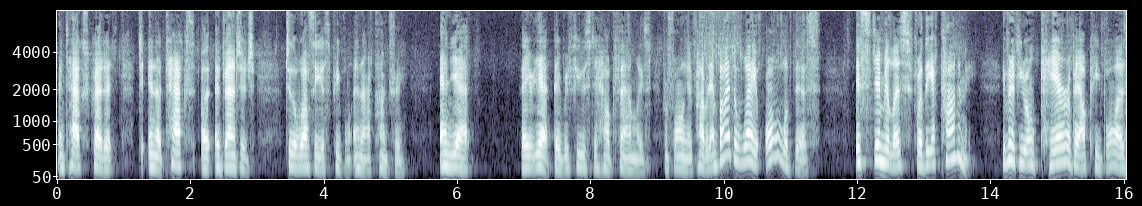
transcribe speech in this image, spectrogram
in tax credit to, in a tax uh, advantage to the wealthiest people in our country. And yet, they, yet they refuse to help families from falling into poverty. And by the way, all of this is stimulus for the economy. Even if you don't care about people, as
